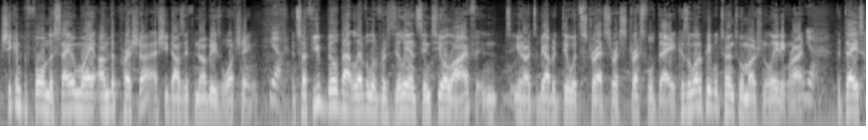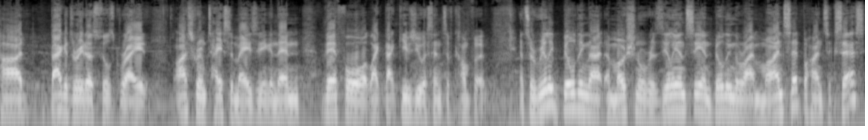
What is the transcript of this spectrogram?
she can perform the same way under pressure as she does if nobody's watching. Yeah. And so if you build that level of resilience into your life, and, you know, to be able to deal with stress or a stressful day, because a lot of people turn to emotional eating, right? Yeah. The day's hard. Bag of Doritos feels great. Ice cream tastes amazing, and then therefore, like that gives you a sense of comfort. And so, really building that emotional resiliency and building the right mindset behind success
